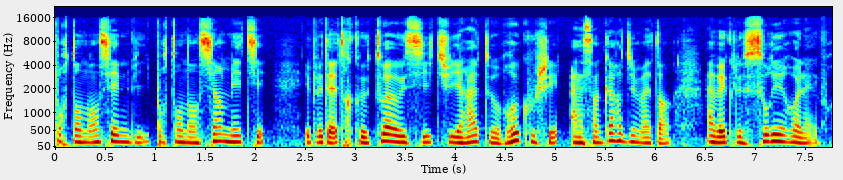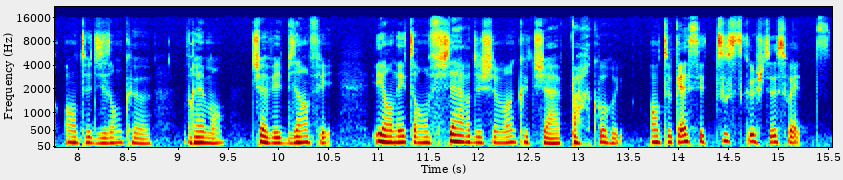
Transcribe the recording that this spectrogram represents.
pour ton ancienne vie, pour ton ancien métier. Et peut-être que toi aussi tu iras te recoucher à 5 heures du matin avec le sourire aux lèvres en te disant que vraiment tu avais bien fait et en étant fier du chemin que tu as parcouru. En tout cas, c'est tout ce que je te souhaite.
